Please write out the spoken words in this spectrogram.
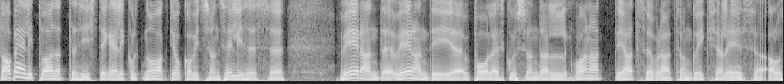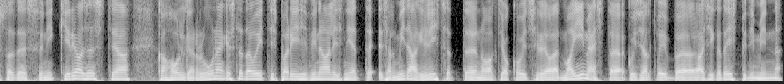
tabelit vaadata, siis tegelikult Novak Djokovic on sellises äh, veerand, veerandi eh, pooles, kus on tal vanad head sõbrad, on kõik seal ees, alustades Nick Kirjosest ja ka Holger Rune, kes teda võitis Pariisi finaalis, nii et seal midagi lihtsat eh, Novak Djokovicil ei ole, et ma ei imesta, kui sealt võib eh, asi ka teistpidi minna.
